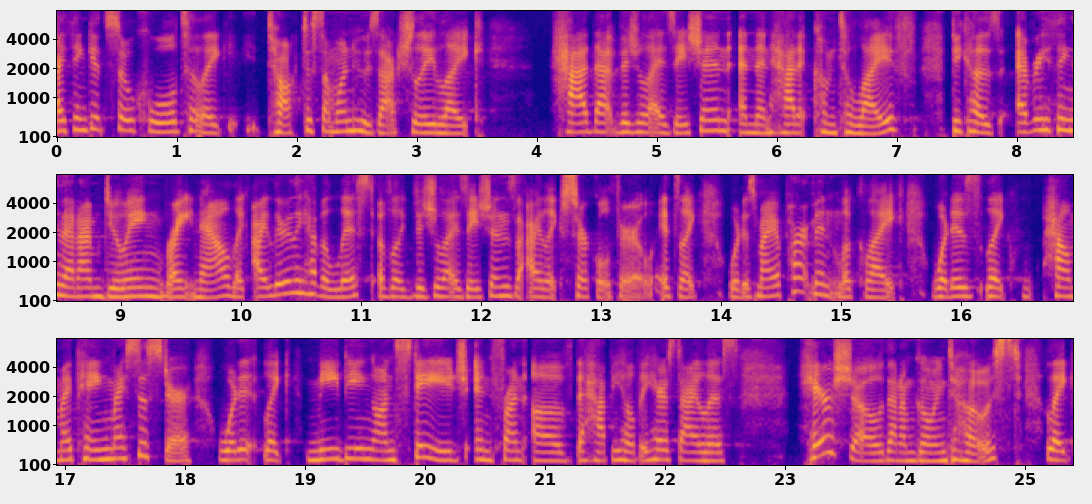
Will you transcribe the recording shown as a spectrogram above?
I think it's so cool to like talk to someone who's actually like had that visualization and then had it come to life because everything that I'm doing right now, like I literally have a list of like visualizations that I like circle through. It's like, what does my apartment look like? What is like, how am I paying my sister? What it like me being on stage in front of the happy, healthy hairstylist hair show that I'm going to host, like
